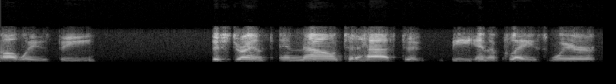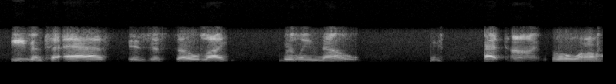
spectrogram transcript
always the the strength and now to have to be in a place where even to ask is just so like really no at times. Oh wow.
